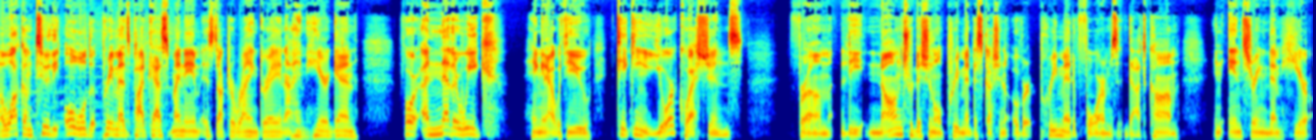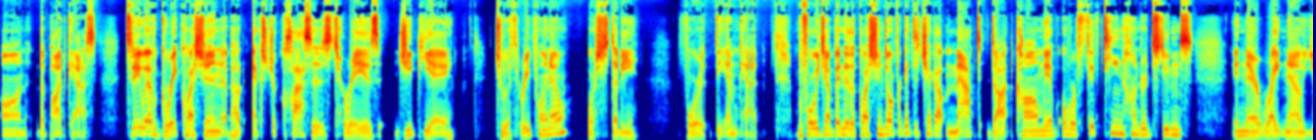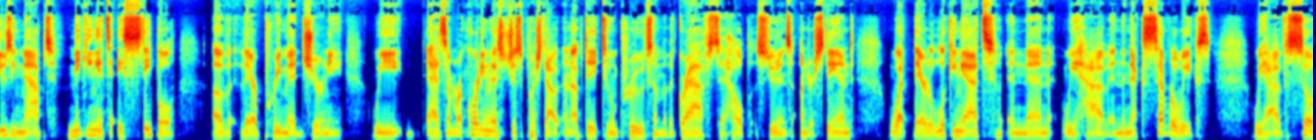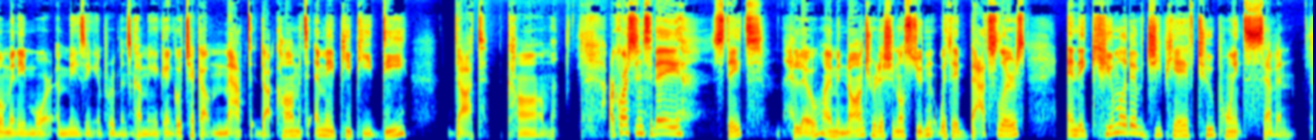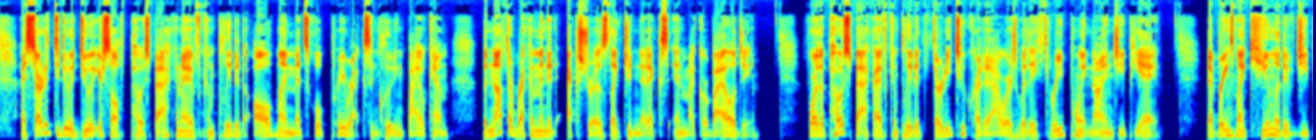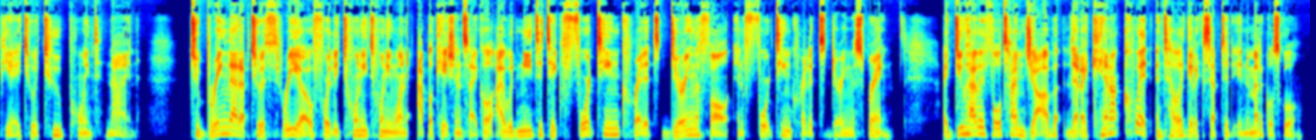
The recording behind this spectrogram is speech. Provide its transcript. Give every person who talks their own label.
Speaker 1: Uh, welcome to the Old Pre-Meds Podcast. My name is Dr. Ryan Gray, and I am here again for another week hanging out with you, taking your questions from the non traditional pre med discussion over at premedforums.com and answering them here on the podcast. Today, we have a great question about extra classes to raise GPA to a 3.0 or study for the MCAT. Before we jump into the question, don't forget to check out mappd.com. We have over 1,500 students in there right now using Mappd, making it a staple of their pre med journey. We, as I'm recording this, just pushed out an update to improve some of the graphs to help students understand what they're looking at. And then we have in the next several weeks, we have so many more amazing improvements coming. Again, go check out mappd.com. It's M A P P D.com. Our question today states Hello, I'm a non traditional student with a bachelor's and a cumulative GPA of 2.7. I started to do a do it yourself post bac, and I have completed all of my med school prereqs, including biochem, but not the recommended extras like genetics and microbiology. For the post bac, I've completed 32 credit hours with a 3.9 GPA. That brings my cumulative GPA to a 2.9. To bring that up to a 3.0 for the 2021 application cycle, I would need to take 14 credits during the fall and 14 credits during the spring. I do have a full time job that I cannot quit until I get accepted into medical school.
